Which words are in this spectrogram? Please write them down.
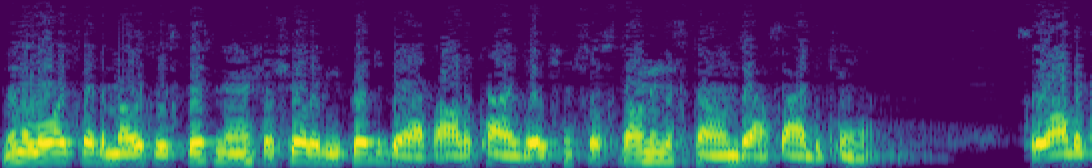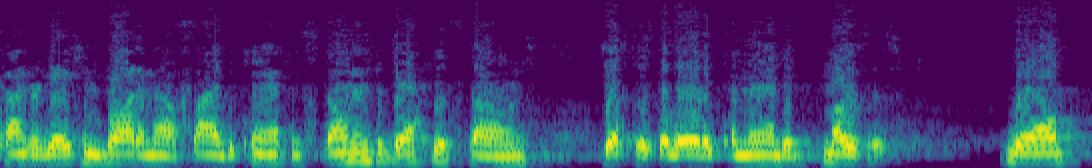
Then the Lord said to Moses, This man shall surely be put to death. All the congregation shall stone him with stones outside the camp. So all the congregation brought him outside the camp and stoned him to death with stones, just as the Lord had commanded Moses. Well,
